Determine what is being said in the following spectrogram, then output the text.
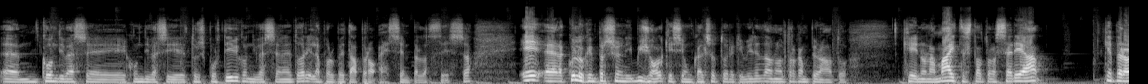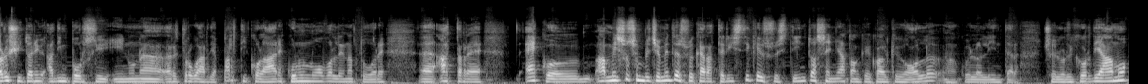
ehm, con, diverse, con, diversi direttori sportivi, con diversi allenatori, la proprietà però è sempre la stessa. E eh, quello che impressiona di Bijol che sia un calciatore che viene da un altro campionato, che non ha mai testato la Serie A, che però è riuscito ad imporsi in una retroguardia particolare con un nuovo allenatore eh, a tre. Ecco, ha messo semplicemente le sue caratteristiche, il suo istinto, ha segnato anche qualche gol, eh, quello all'Inter ce lo ricordiamo,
